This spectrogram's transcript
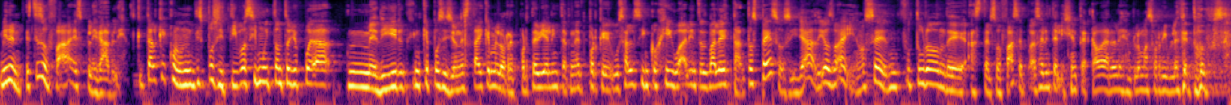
Miren, este sofá es plegable. ¿Qué tal que con un dispositivo así muy tonto yo pueda medir en qué posición está y que me lo reporte vía el Internet porque usa el 5G igual y entonces vale tantos pesos y ya Dios vaya. No sé, un futuro donde hasta el sofá se puede hacer inteligente. Acabo de dar el ejemplo más horrible de todos.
